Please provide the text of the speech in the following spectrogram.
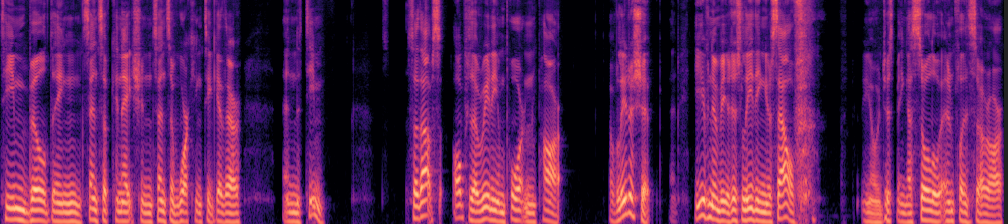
team building, sense of connection, sense of working together in the team. So that's obviously a really important part of leadership. Even if you're just leading yourself, you know, just being a solo influencer or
